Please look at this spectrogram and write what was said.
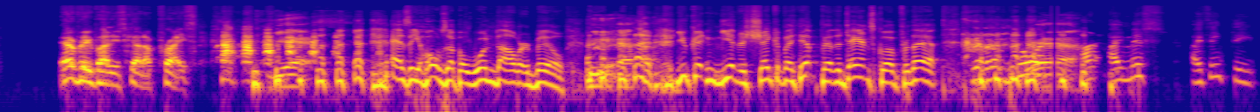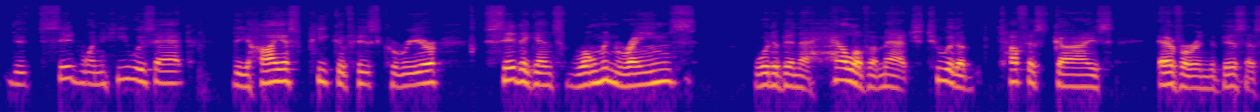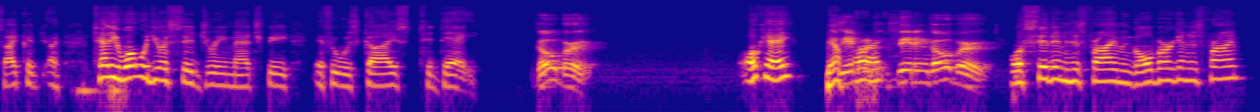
Everybody's got a price. yeah. As he holds up a one dollar bill. Yeah. you couldn't give a shake of a hip at a dance club for that. yeah, but you know what? Yeah. I, I miss I think the the Sid when he was at the highest peak of his career, Sid against Roman Reigns would have been a hell of a match. Two of the toughest guys ever in the business. I could uh, tell you what would your Sid dream match be if it was guys today? Goldberg. Okay. Yeah. Sid, All right. Sid and Goldberg. Well, Sid in his prime and Goldberg in his prime.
